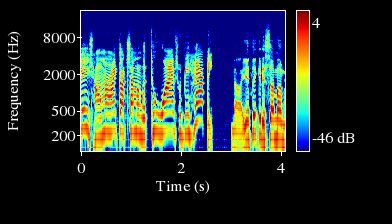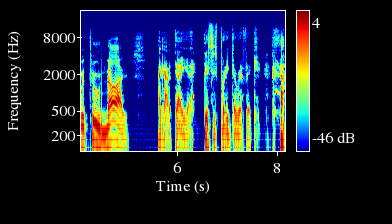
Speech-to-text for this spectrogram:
Geez, Homer, I thought someone with two wives would be happy. No, you're thinking of someone with two knives. I gotta tell you, this is pretty terrific.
